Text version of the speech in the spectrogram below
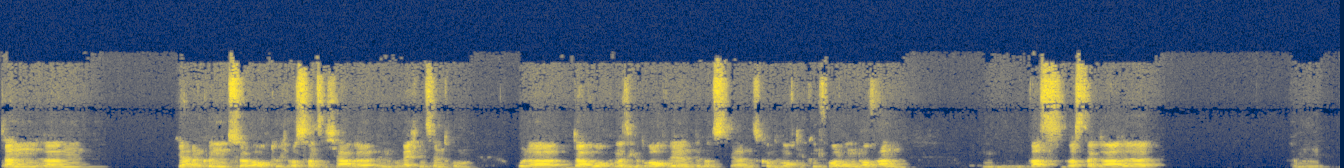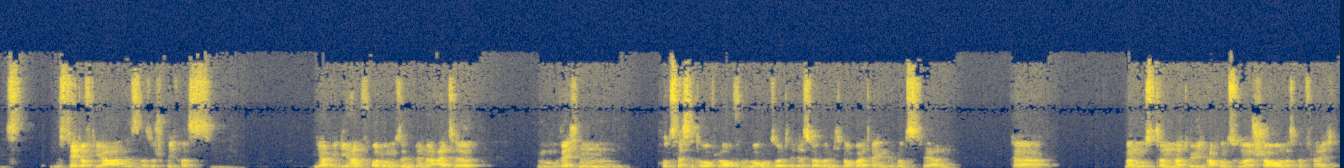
dann, ähm, ja, dann können Server auch durchaus 20 Jahre im Rechenzentrum oder da, wo auch immer sie gebraucht werden, benutzt werden. Es kommt immer auf die Anforderungen drauf an, was, was da gerade ähm, State of the Art ist, also sprich, was, ja, wie die Anforderungen sind. Wenn eine alte ähm, Rechenprozesse drauflaufen, warum sollte der Server nicht noch weiterhin genutzt werden? Äh, man muss dann natürlich ab und zu mal schauen, dass man vielleicht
